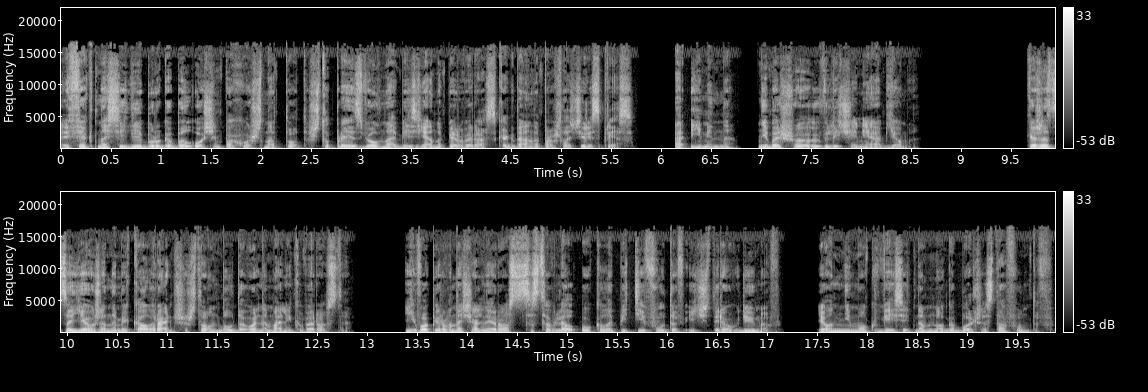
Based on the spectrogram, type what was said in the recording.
Эффект на Сидельбурга был очень похож на тот, что произвел на обезьяну первый раз, когда она прошла через пресс, а именно небольшое увеличение объема. Кажется, я уже намекал раньше, что он был довольно маленького роста. Его первоначальный рост составлял около 5 футов и 4 дюймов, и он не мог весить намного больше 100 фунтов.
